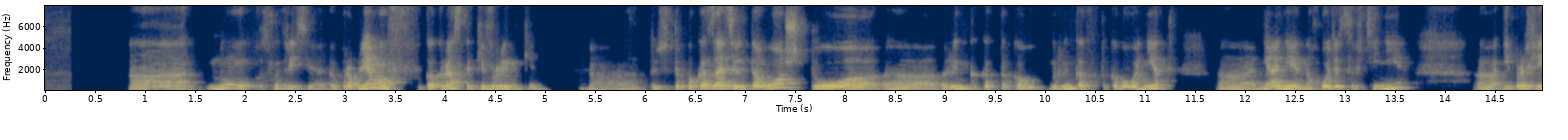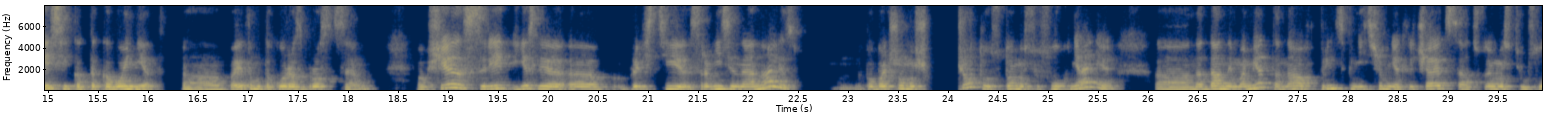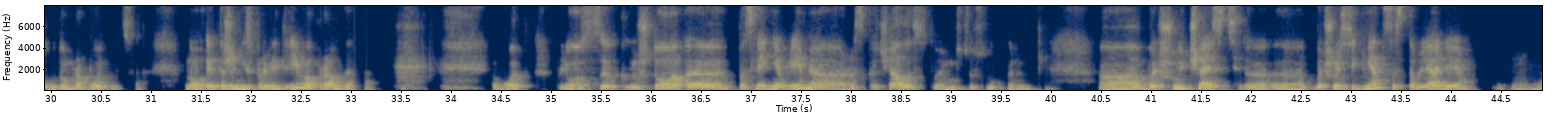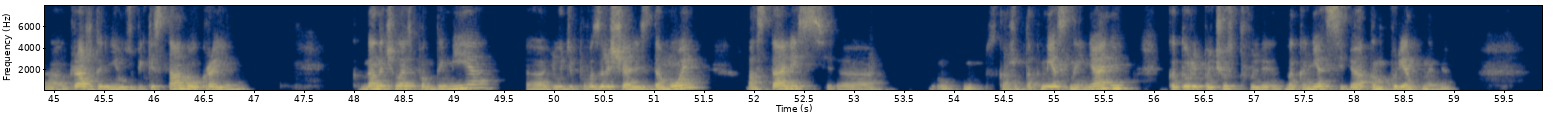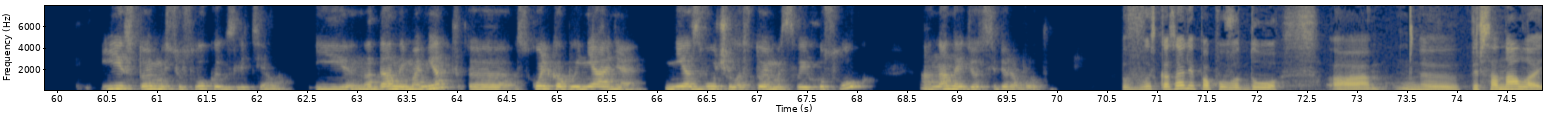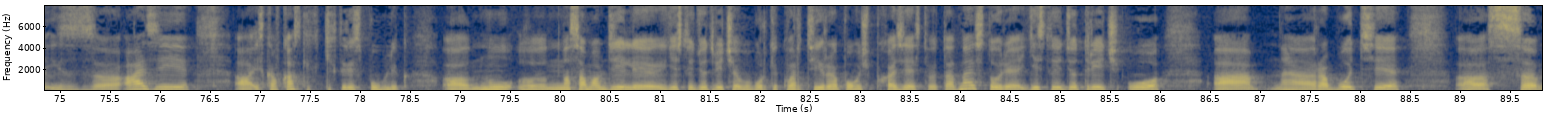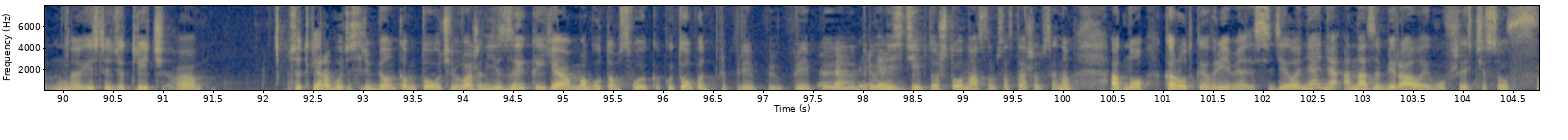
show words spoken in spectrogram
А, ну, смотрите, проблема как раз-таки в рынке. А, то есть это показатель того, что а, рынка как, такого, рынка как такового нет, няни находятся в тени, и профессии как таковой нет. Поэтому такой разброс цен. Вообще, если провести сравнительный анализ, по большому счету стоимость услуг няни на данный момент она, в принципе, ничем не отличается от стоимости услуг домработницы. Но это же несправедливо, правда? Вот. Плюс, э, что э, последнее время раскачалась стоимость услуг на рынке? А, большую часть, э, большой сегмент составляли граждане Узбекистана, Украины. Когда началась пандемия, люди повозвращались домой, остались скажем так, местные няни, которые почувствовали, наконец, себя конкурентными. И стоимость услуг их взлетела. И на данный момент, э, сколько бы няня не озвучила стоимость своих услуг, она найдет себе работу. Вы сказали по поводу а, э, персонала из Азии, э, из кавказских каких-то республик. Э, ну, э, на самом деле, если идет речь об уборке квартиры, о помощи по хозяйству, это одна история. Если идет речь о, работе э, с, если идет речь все-таки о работе с ребенком, то очень важен язык, и я могу там свой какой-то опыт при, при, при, при, привнести, потому что у нас там со старшим сыном одно короткое время сидела няня, она забирала его в 6 часов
